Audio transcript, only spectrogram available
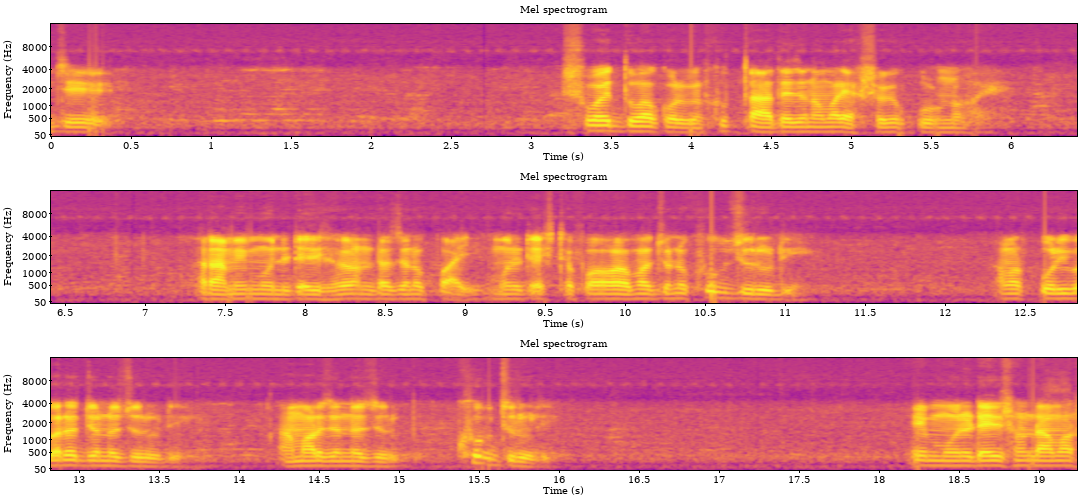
যে সবাই দোয়া করবেন, খুব তাড়াতাড়ি যেন আমার একশোকে পূর্ণ হয়। আর আমি মনিটাইজেশনটা যেন পাই। মনিটাইজটা পাওয়া আমার জন্য খুব জরুরি। আমার পরিবারের জন্য জরুরি, আমার জন্য খুব জরুরি। এই মনিটাইজেশনটা আমার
